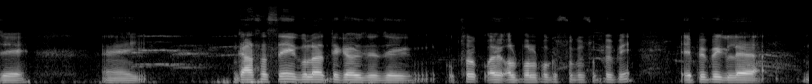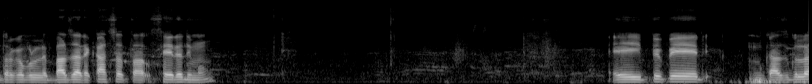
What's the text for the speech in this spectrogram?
যে এই গাছ আছে, এগুলা থেকে ওই যে অল্প অল্প কিছু কিছু পেঁপে, এই পেঁপেগুলা দরকার পড়লে বাজারে কাঁচা তা ছেড়ে দিমু। এই পেঁপের গাছগুলা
